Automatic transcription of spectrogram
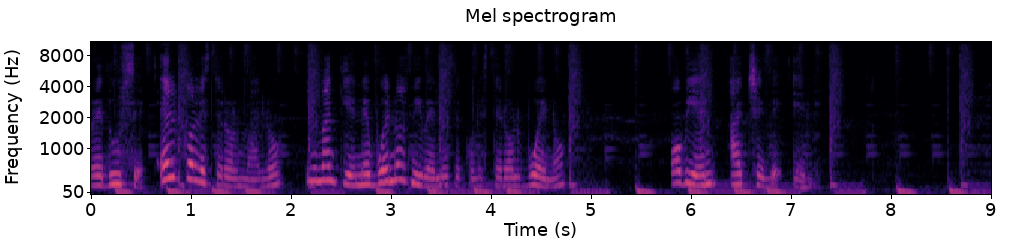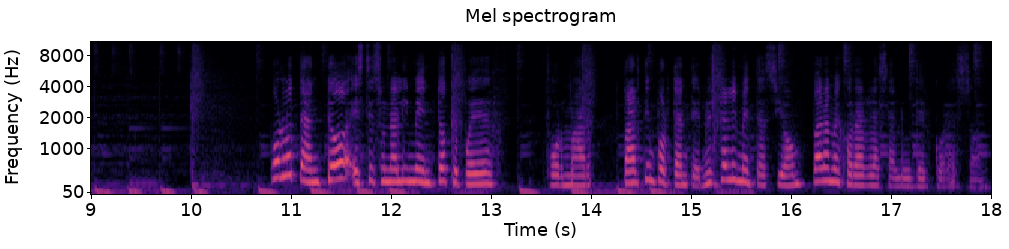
reduce el colesterol malo y mantiene buenos niveles de colesterol bueno o bien HDL. Por lo tanto, este es un alimento que puede formar parte importante de nuestra alimentación para mejorar la salud del corazón.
